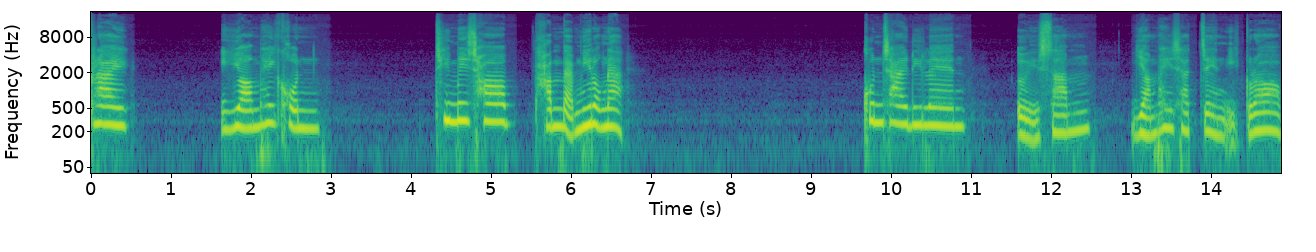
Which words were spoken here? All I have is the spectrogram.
ใคร ยอมให้คน ที่ไม่ชอบทำแบบนี้หรอกนะ คุณชายดีเลน เอ่ยซ้ำย้ำให้ชัดเจนอีกรอบ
